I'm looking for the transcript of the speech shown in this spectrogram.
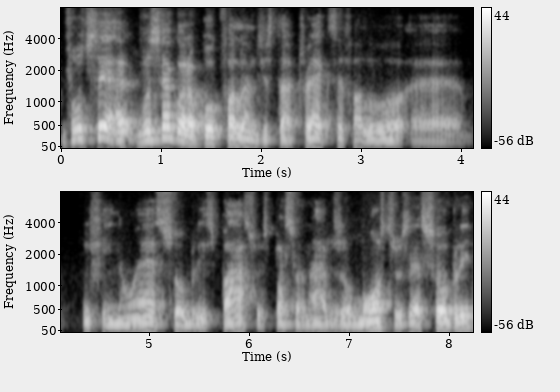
você, você agora há pouco falando de Star Trek, você falou, é, enfim, não é sobre espaço, espaçonaves ou monstros, é sobre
